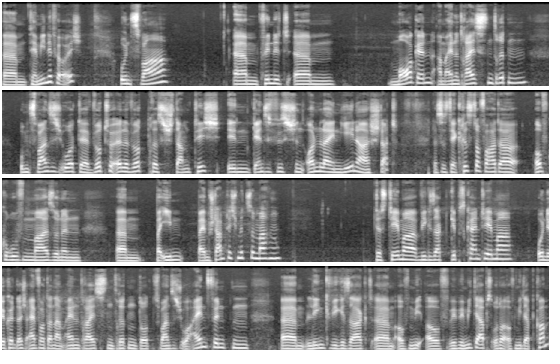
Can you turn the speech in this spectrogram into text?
ähm, Termine für euch. Und zwar ähm, findet morgen am 31.03 um 20 Uhr der virtuelle WordPress-Stammtisch in Gänsefüßchen Online Jena statt. Das ist der Christopher hat da aufgerufen, mal so einen ähm, bei ihm beim Stammtisch mitzumachen. Das Thema, wie gesagt, gibt es kein Thema. Und ihr könnt euch einfach dann am 31.03. dort 20 Uhr einfinden. Ähm, Link, wie gesagt, ähm, auf, auf WP Meetups oder auf Meetup.com.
